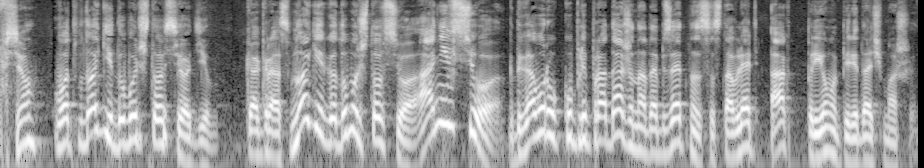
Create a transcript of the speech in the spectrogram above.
Все? Вот многие думают, что все, Дим. Как раз. Многие думают, что все. А не все. К договору купли-продажи надо обязательно составлять акт приема передачи машины.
